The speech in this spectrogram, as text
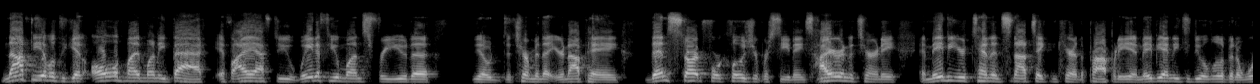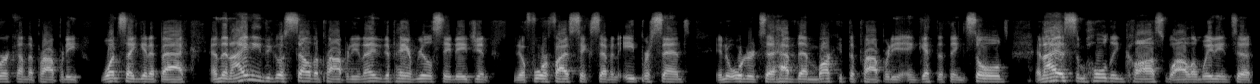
not be able to get all of my money back if I have to wait a few months for you to you know determine that you're not paying then start foreclosure proceedings hire an attorney and maybe your tenant's not taking care of the property and maybe i need to do a little bit of work on the property once i get it back and then i need to go sell the property and i need to pay a real estate agent you know four five six seven eight percent in order to have them market the property and get the thing sold. And i have some holding costs while i'm waiting to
